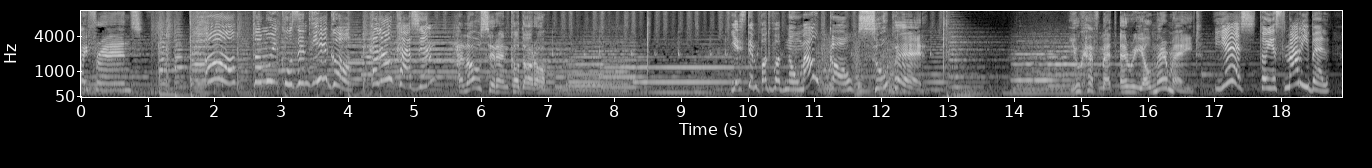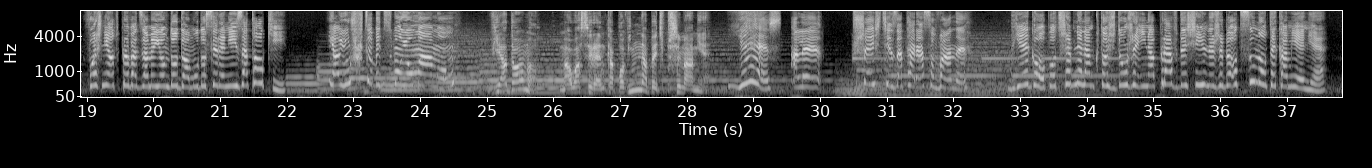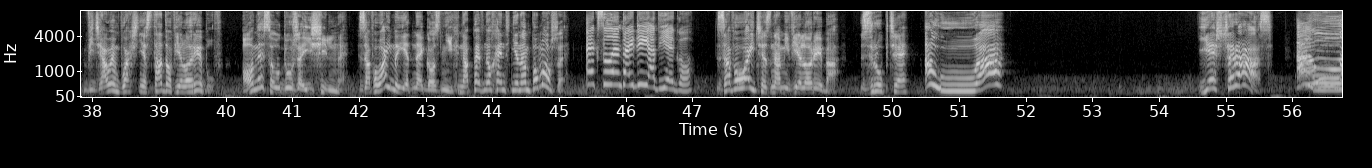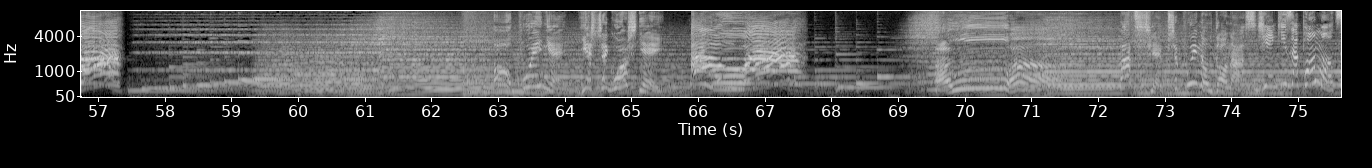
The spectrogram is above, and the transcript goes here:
Hello, my friends! O, to mój kuzyn Diego. Hello, cousin. Hello, Syrenko Doro! Jestem podwodną małpką! Super! You have met a real mermaid. Yes, to jest Maribel. Właśnie odprowadzamy ją do domu do Syreniej Zatoki. Ja już chcę być z moją mamą. Wiadomo, mała syrenka powinna być przy mamie. Jest, ale przejście zatarasowane. Diego, potrzebny nam ktoś duży i naprawdę silny, żeby odsunął te kamienie. Widziałem właśnie stado wielorybów. One są duże i silne. Zawołajmy jednego z nich, na pewno chętnie nam pomoże. Excellent idea, Diego. Zawołajcie z nami wieloryba. Zróbcie auła! Jeszcze raz! Ała! Jeszcze głośniej! Ała! Aua! Patrzcie, przypłynął do nas! Dzięki za pomoc.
